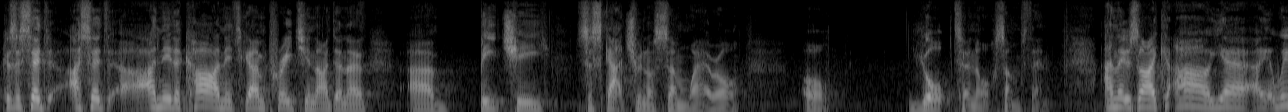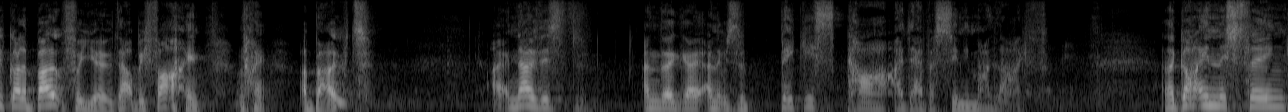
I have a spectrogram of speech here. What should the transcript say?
Because I said, I said, I need a car. I need to go and preach in, I don't know, uh, beachy Saskatchewan or somewhere, or, or Yorkton or something. And it was like, oh, yeah, we've got a boat for you. That'll be fine. I'm like, a boat? I, no, this. And, they go, and it was the biggest car I'd ever seen in my life. And I got in this thing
